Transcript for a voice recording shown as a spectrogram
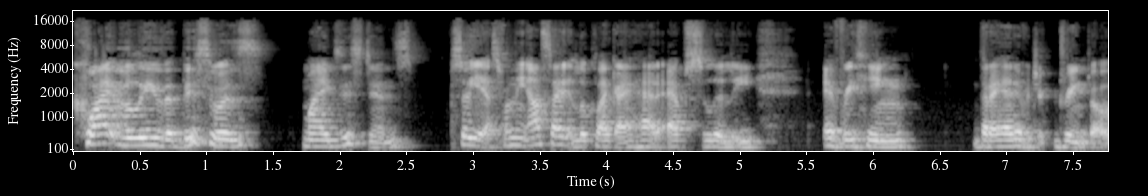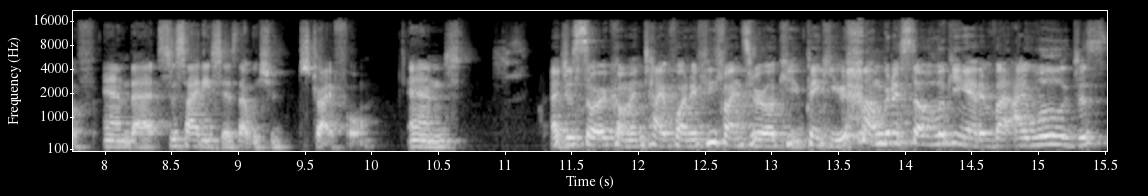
quite believe that this was my existence. So, yes, from the outside, it looked like I had absolutely everything that I had ever dreamed of and that society says that we should strive for. And I just saw a comment, type one, if you find Sorelle cute, thank you. I'm going to stop looking at it, but I will just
